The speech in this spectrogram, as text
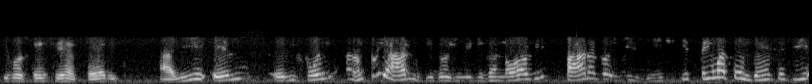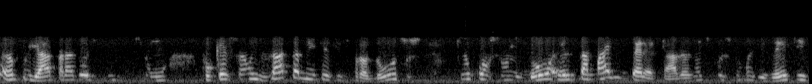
que você se refere aí, ele, ele foi ampliado de 2019 para 2020 e tem uma tendência de ampliar para 2021, porque são exatamente esses produtos que o consumidor ele está mais interessado. A gente costuma dizer que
